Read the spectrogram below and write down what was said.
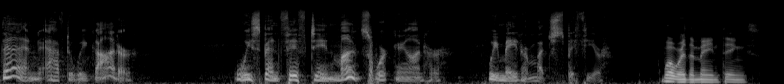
then after we got her, we spent 15 months working on her. We made her much spiffier. What were the main things?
